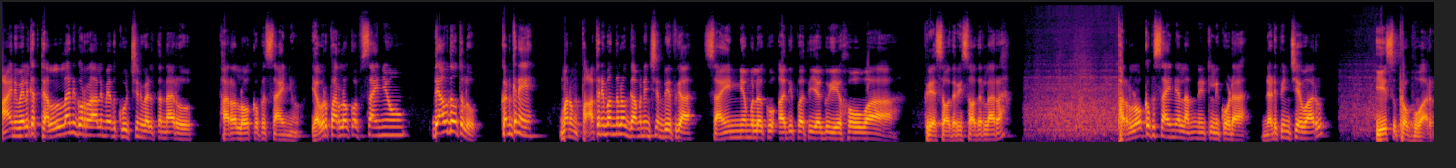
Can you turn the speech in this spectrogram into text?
ఆయన వెనుక తెల్లని గుర్రాల మీద కూర్చుని వెళ్తున్నారు పరలోకపు సైన్యం. ఎవరు పరలోకపు సైన్యం? దేవదూతలు. కనుకనే మనం పాత నిబంధనలో గమనించిన రీతిగా సైన్యములకు అధిపతి యగు యెహోవా. ప్రియ సోదరి సోదరులారా పరలోకపు సైన్యాలన్నింటిని కూడా నడిపించేవారు యేసు ప్రభువారు.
